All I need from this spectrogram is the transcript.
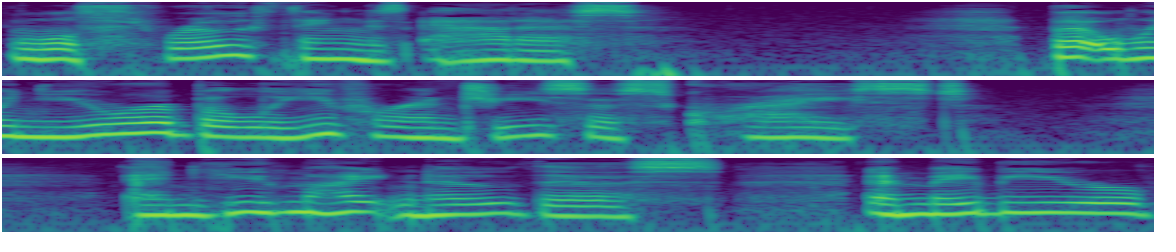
will throw things at us. But when you're a believer in Jesus Christ, and you might know this, and maybe you're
